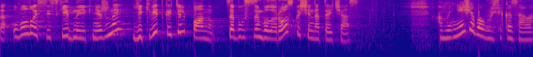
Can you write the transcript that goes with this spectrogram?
Малята, у волоссі східної княжни є квітка тюльпану. Це був символ розкоші на той час. А мені ще бабуся казала,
